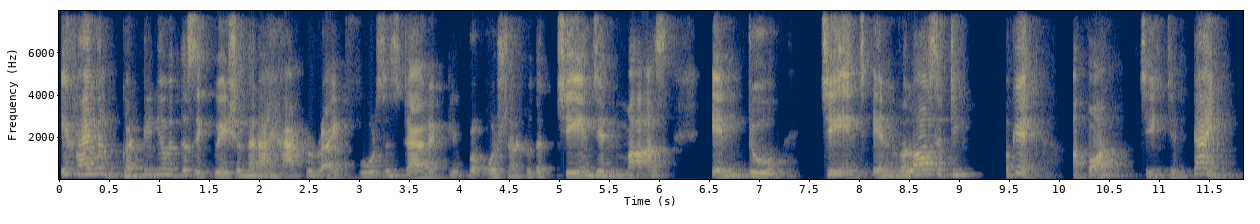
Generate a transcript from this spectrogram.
if I will continue with this equation, then I have to write force is directly proportional to the change in mass into change in velocity, okay, upon change in time.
